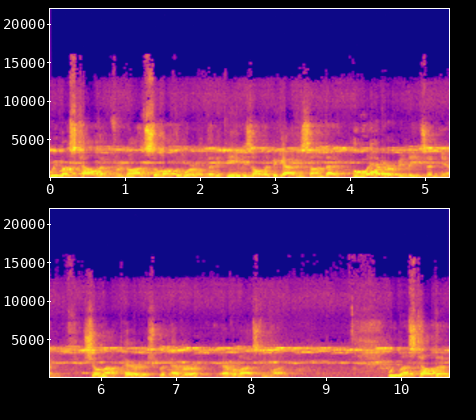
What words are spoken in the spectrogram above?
We must tell them, For God so loved the world that he gave his only begotten Son, that whoever believes in him shall not perish, but have everlasting life. We must tell them,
